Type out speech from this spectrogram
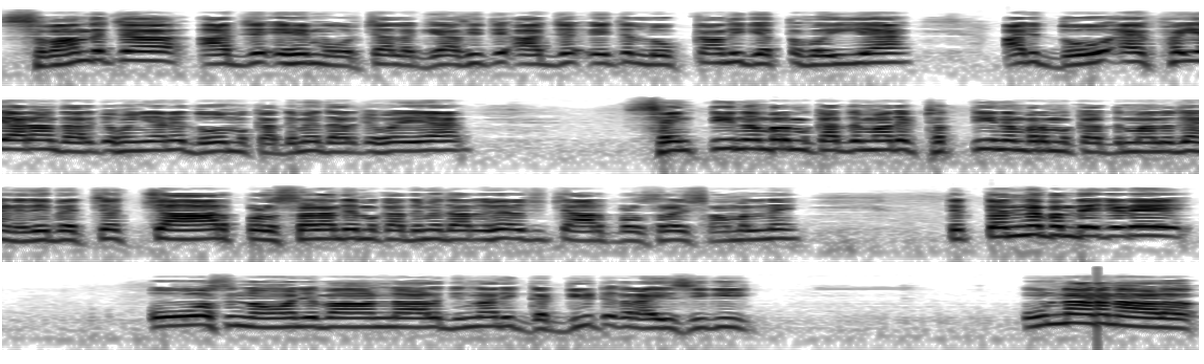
ਸਬੰਧ ਚ ਅੱਜ ਇਹ ਮੋਰਚਾ ਲੱਗਿਆ ਸੀ ਤੇ ਅੱਜ ਇਹ ਚ ਲੋਕਾਂ ਦੀ ਜਿੱਤ ਹੋਈ ਹੈ। ਅੱਜ ਦੋ ਐਫ ਆਈ ਆਰਾਂ ਦਰਜ ਹੋਈਆਂ ਨੇ, ਦੋ ਮੁਕੱਦਮੇ ਦਰਜ ਹੋਏ ਆ। 37 ਨੰਬਰ ਮੁਕੱਦਮਾ ਤੇ 38 ਨੰਬਰ ਮੁਕੱਦਮਾ ਲੁਧਿਆਣੇ ਦੇ ਵਿੱਚ ਚਾਰ ਪੁਲਿਸ ਵਾਲਿਆਂ ਦੇ ਮੁਕੱਦਮੇ ਦਰਜ ਹੋਏ ਉਸ ਚਾਰ ਪੁਲਿਸ ਵਾਲੇ ਸ਼ਾਮਲ ਨੇ। ਤੇ ਤਿੰਨ ਬੰਦੇ ਜਿਹੜੇ ਉਸ ਨੌਜਵਾਨ ਨਾਲ ਜਿਨ੍ਹਾਂ ਦੀ ਗੱਡੀ ਟਕਰਾਈ ਸੀਗੀ, ਉਹਨਾਂ ਨਾਲ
